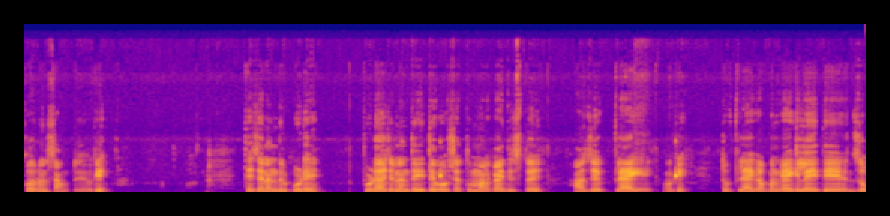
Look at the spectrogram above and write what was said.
करून सांगतो आहे ओके त्याच्यानंतर पुढे पुढे याच्यानंतर इथे बघू शकता तुम्हाला काय दिसतो आहे हा जो एक फ्लॅग आहे ओके तो फ्लॅग आपण काय केलं आहे इथे जो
